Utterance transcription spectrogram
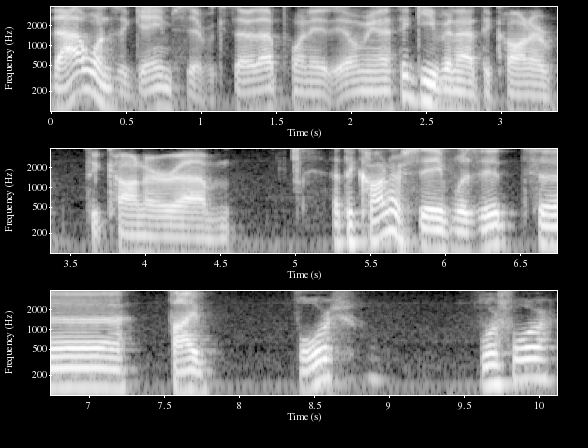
That one's a game saver because at that point, it, I mean, I think even at the Connor, the Connor, um, at the Connor save, was it uh, five, four, four, four,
